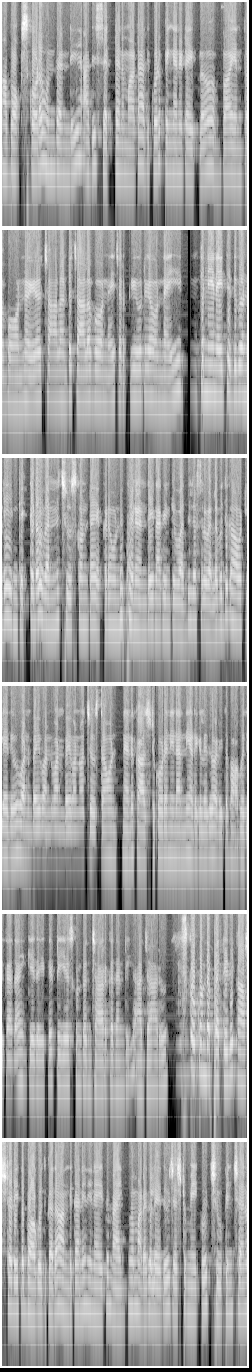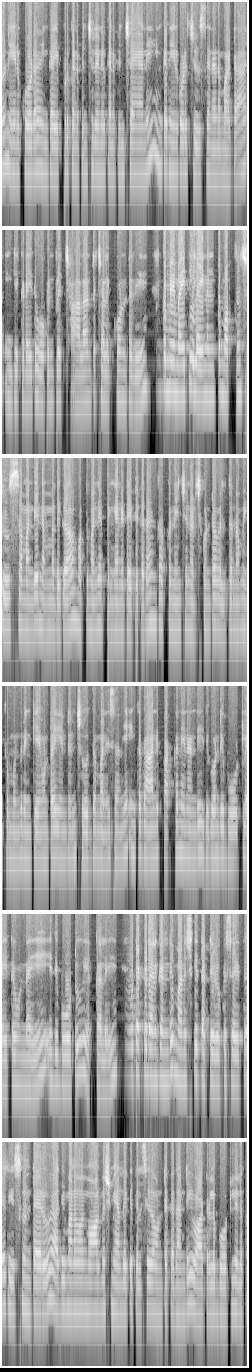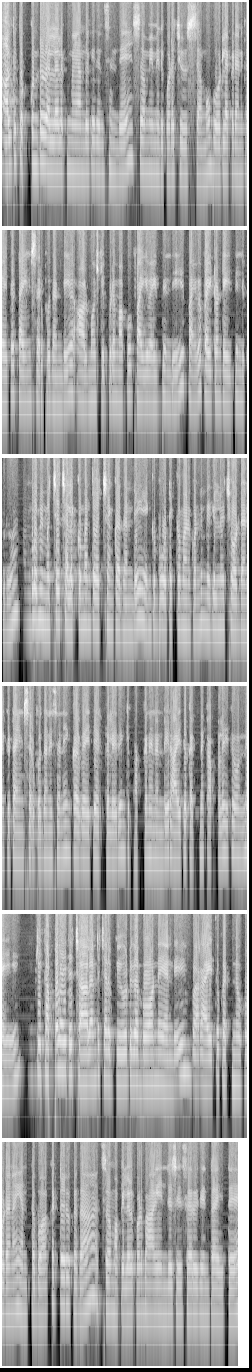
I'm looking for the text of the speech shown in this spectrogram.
ఆ బాక్స్ కూడా ఉందండి. అది సెట్ అనమాట అది కూడా పింగాని టైప్లో. అబ్బా ఎంత బాగున్నాయో. చాలా అంటే చాలా బాగున్నాయి. చాలా క్యూట్గా ఉన్నాయి. ఇంకా నేనైతే ఇదిగోండి ఇంకెక్కడ ఇవన్నీ చూసుకుంటా ఎక్కడ ఉండిపోయానండి. నాకు ఇంక వదిలి అసలు వెళ్ళబుద్ధి కావట్లేదు one by one one by one చూస్తా ఉంటున్నాను. కాస్ట్ కూడా నేను అన్ని అడగలేదు. అడిగితే బాగోదు కదా. ఇంకేదైతే టీ వేసుకుంటాం జారు కదండి ఆ జారు. తీసుకోకుండా ప్రతిదీ కాస్ట్ అడిగితే బాగోదు కదా. అందుకని నేనైతే మాక్సిమం అడగలేదు. జస్ట్ మీకు చూపించాను. నేను కూడా ఇంకా ఎప్పుడు కనిపించలేనివి కనిపించాయని ఇంకా నేను కూడా చూసాను అనమాట ఇంకెక్కడైతే ఓపెన్ ప్లేస్ చాలా అంటే చాలా ఎక్కువ ఉంటది. ఇంకా మేమైతే ఈ లైన్ అంతా మొత్తం చూస్తామండి నెమ్మదిగా. మొత్తం అన్ని పింగానే టైప్ కదా. ఇంకా అక్కడి నుంచి నడుచుకుంటా వెళ్తున్నాము. ఇంకా ముందు ఇంకేముంటాయి? ఏంటని చూద్దాం అనేసి అని. ఇంకా దాని పక్కనేనండి ఇదిగోండి బోట్లు అయితే ఉన్నాయి. ఇది బోటు ఎక్కాలి. బోట్ ఎక్కడానికండి? మనిషికి థర్టీ రూపీస్ అయితే తీసుకుంటారు. అది మనం ఆల్మోస్ట్ మీ అందరికి తెలిసేదో ఉంటాయి కదండి. వాటర్లో బోట్లు ఇలా కాలుతో తొక్కుంటూ వెళ్ళాలి మీ అందరికీ తెలిసిందే. సో మేము ఇది కూడా చూసాము బోట్లు ఎక్కడానికి అయితే టైం సరిపోదండి. ఆల్మోస్ట్ ఇప్పుడే మాకు ఫైవ్ అయిపోయింది. ఫైవ్ ఫైవ్ ట్వంటీ అయిపోయింది ఇప్పుడు. అందులో మేము వచ్చే చలెక్కుమంతా వచ్చాం కదండి. ఇంకా బోట్ ఎక్కమనుకోండి మిగిలిన చూడడానికి టైం సరిపోతుంది అయిపోద్ది అని ఇంకా అవి అయితే ఎక్కలేదు. ఇంక పక్కనేనండి. రాయితో కట్టిన కప్పలు అయితే ఉన్నాయి. ఇంక ఈ కప్పలు అయితే చాలా అంటే చాలా క్యూట్గా బాగున్నాయండి రాయితో కట్టినవి కూడా ఎంత బాగా కట్టారు కదా. సో మా పిల్లలు కూడా బాగా ఎంజాయ్ చేశారు దీంతో అయితే.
